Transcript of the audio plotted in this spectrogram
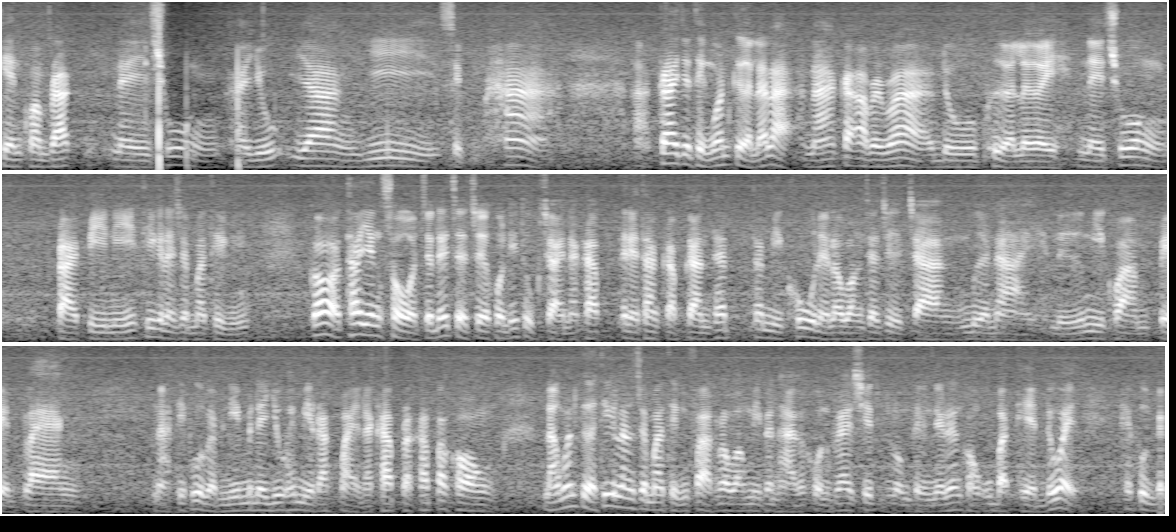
เกณฑ์ความรักในช่วงอายุย่าง 25อ่าใกล้จะถึงวันเกิดแล้วล่ะนะ ก็เอาเป็นว่าดูเผื่อเลยในช่วงปลายปีนี้ที่กำลังจะมาถึง ก็ถ้ายังโสดจะได้เจอเจอคนที่ถูกใจนะครับแต่ในทางกลับกันถ้าถ้ามีคู่เนี่ยระวังจะจืดจางเบื่อหน่าย หรือมีความเปลี่ยนแปลงนะที่พูดแบบนี้ไม่ได้ยุให้มีรักใหม่นะครับประคับประคอง หลังวันเกิดที่กำลังจะมาถึงฝากระวังมีปัญหากับคนใกล้ชิดรวมถึงในเรื่องของอุบัติเหตุด้วย ให้คุณไป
